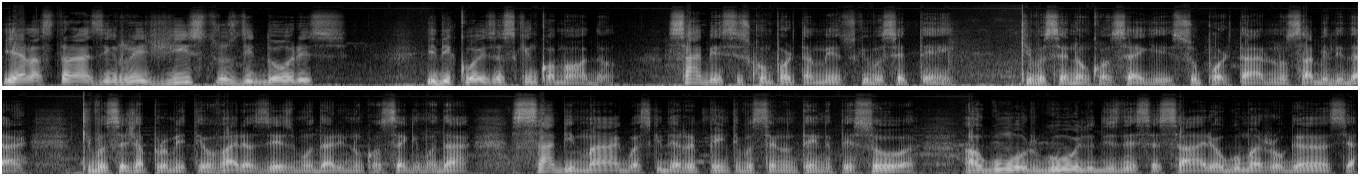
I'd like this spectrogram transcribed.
e elas trazem registros de dores e de coisas que incomodam. Sabe esses comportamentos que você tem, que você não consegue suportar, não sabe lidar, que você já prometeu várias vezes mudar e não consegue mudar? Sabe mágoas que de repente você não tem da pessoa? Algum orgulho desnecessário, alguma arrogância,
